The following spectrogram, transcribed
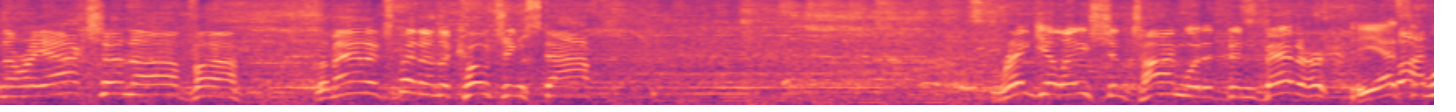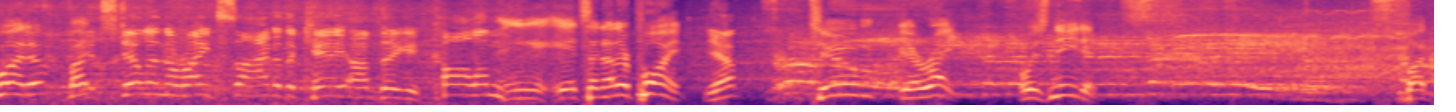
And the reaction of uh, the management and the coaching staff. Regulation time would have been better. Yes, it would have, but it's still in the right side of the K of the column. It's another point. Yep. Two, you're right, was needed. But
